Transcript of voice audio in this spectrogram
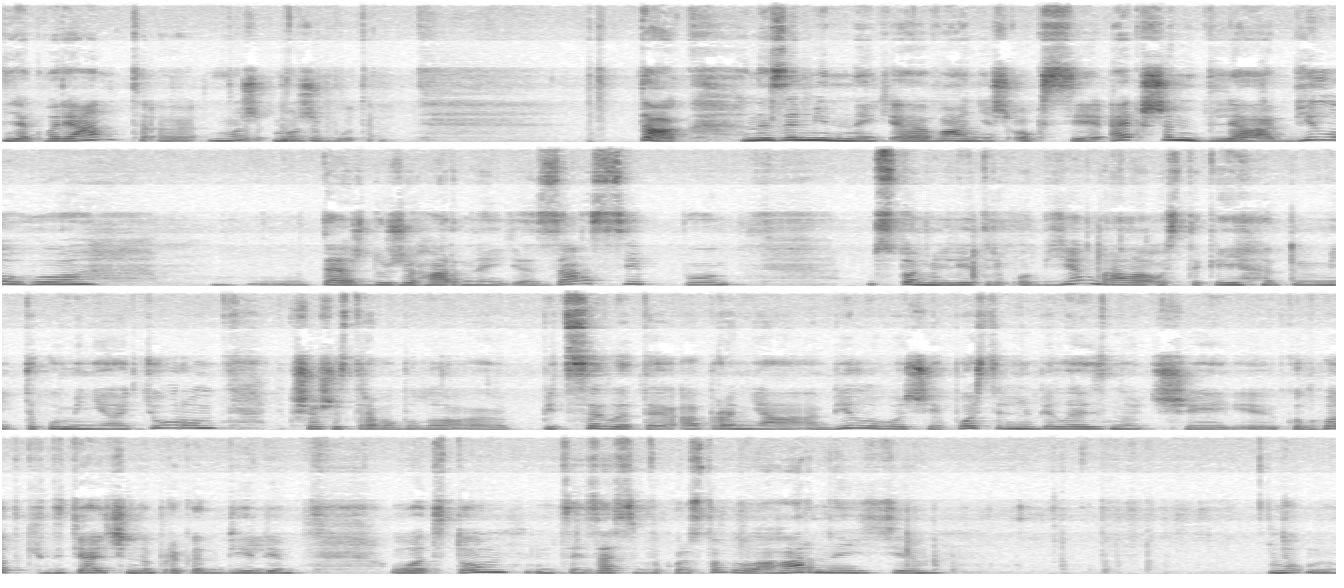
як варіант, е, може, може бути. Так, незамінний е, Vanish Oxy Action для білого. Теж дуже гарний засіб. 100 мл об'єм. Брала ось такий, таку мініатюру. Якщо щось треба було е, підсилити прання білого, чи постільну білизну, чи колготки дитячі, наприклад, білі. От, то цей засіб використовувала гарний. Ну,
